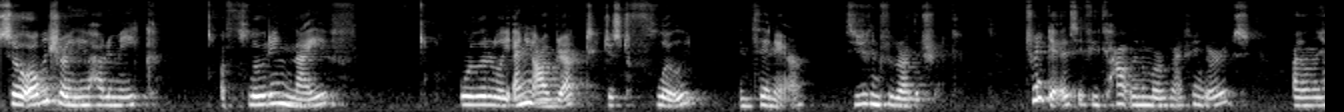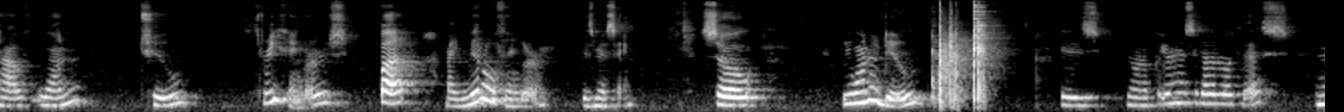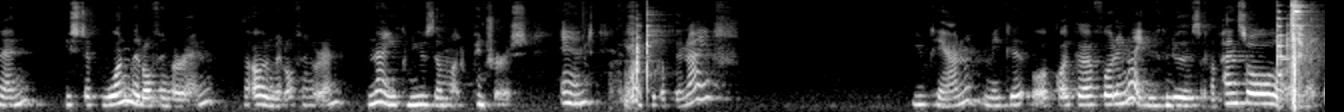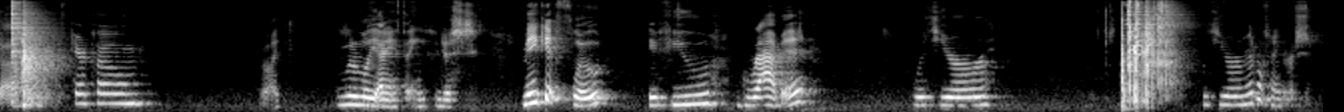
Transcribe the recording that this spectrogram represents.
So I'll be showing you how to make a floating knife or literally any object just float in thin air so you can figure out the trick. The trick is if you count the number of my fingers, I only have one, two, three fingers, but my middle finger is missing. So what you want to do is you want to put your hands together like this, and then you stick one middle finger in, the other middle finger in, and then you can use them like pinchers. And you pick up the knife, you can make it look like a floating knife. You can do this like a pencil, or like a hair comb, or like literally anything. You can just make it float if you grab it with your with your middle fingers.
